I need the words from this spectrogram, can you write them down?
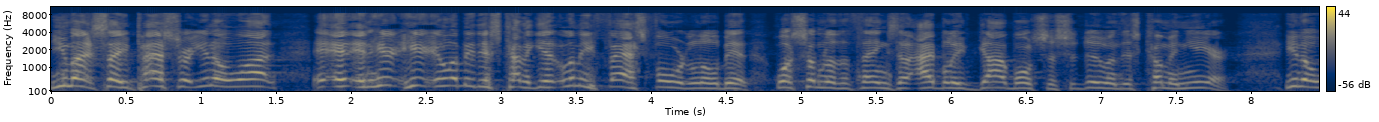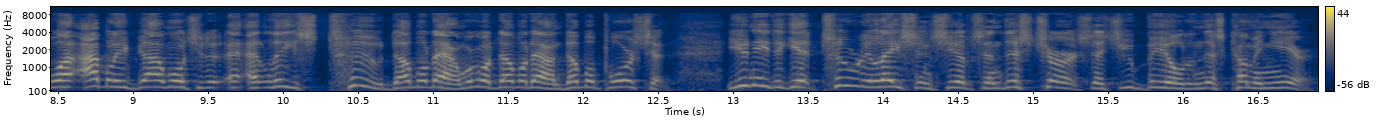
You might say, Pastor, you know what? And, and, here, here, let me just kind of get, let me fast forward a little bit. What some of the things that I believe God wants us to do in this coming year. You know what? I believe God wants you to at least two double down. We're going to double down, double portion. You need to get two relationships in this church that you build in this coming year.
